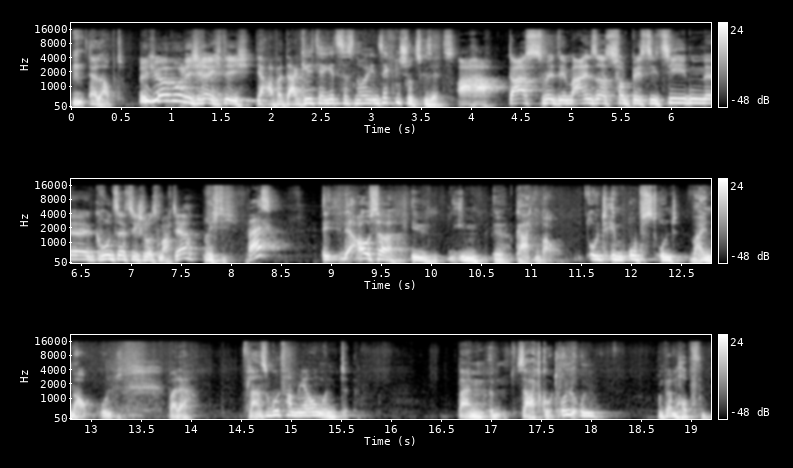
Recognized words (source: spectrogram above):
erlaubt. Ich höre wohl nicht richtig. Ja, aber da gilt ja jetzt das neue Insektenschutzgesetz. Aha, das mit dem Einsatz von Pestiziden äh, grundsätzlich Schluss macht, ja? Richtig. Was? Äh, außer im, im äh, Gartenbau und im Obst- und Weinbau und bei der Pflanzengutvermehrung und beim ähm, Saatgut und, und, und beim Hopfen.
